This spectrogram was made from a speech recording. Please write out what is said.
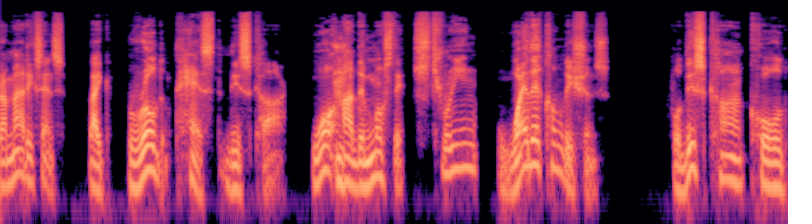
dramatic sense, like road test this car? What Mm. are the most extreme weather conditions for this car called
